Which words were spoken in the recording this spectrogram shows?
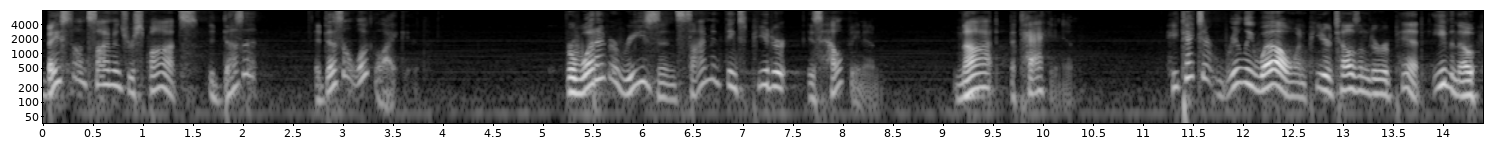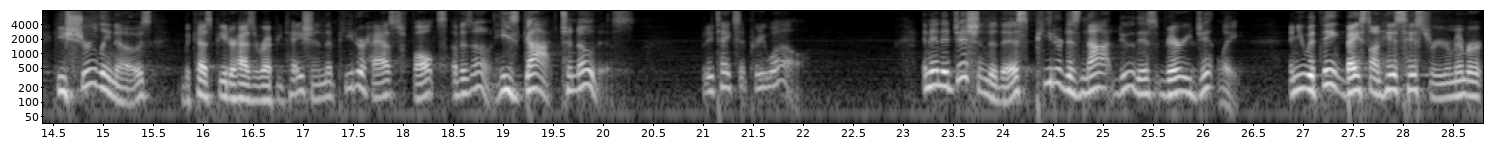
based on Simon's response, it doesn't. It doesn't look like it. For whatever reason, Simon thinks Peter is helping him, not attacking him. He takes it really well when Peter tells him to repent, even though he surely knows, because Peter has a reputation, that Peter has faults of his own. He's got to know this, but he takes it pretty well. And in addition to this, Peter does not do this very gently. And you would think, based on his history, remember,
